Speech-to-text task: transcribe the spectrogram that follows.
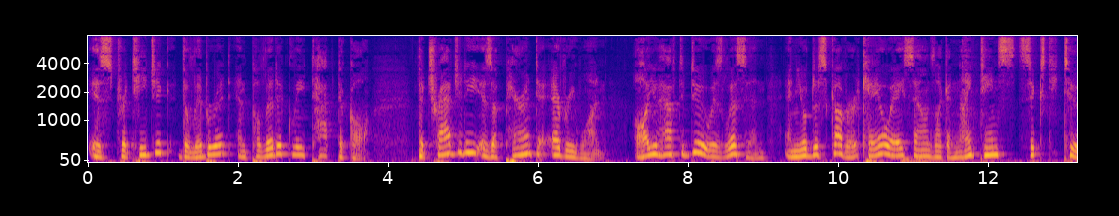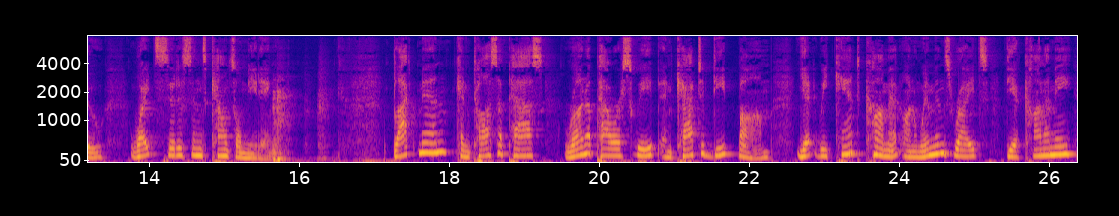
is strategic, deliberate, and politically tactical. The tragedy is apparent to everyone. All you have to do is listen, and you'll discover KOA sounds like a 1962 White Citizens Council meeting. Black men can toss a pass, run a power sweep, and catch a deep bomb, yet we can't comment on women's rights, the economy,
